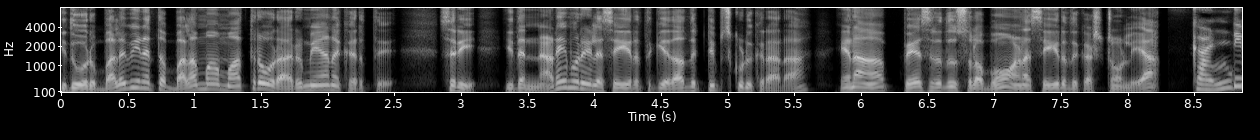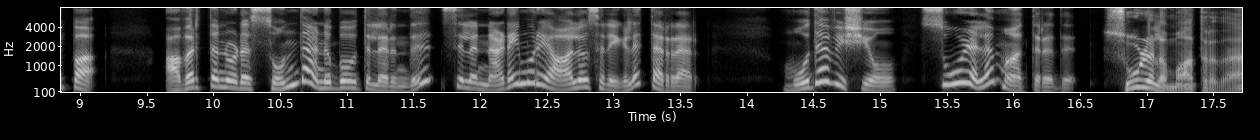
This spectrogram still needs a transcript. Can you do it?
இது ஒரு பலவீனத்தை பலமா மாத்திர ஒரு அருமையான கருத்து. சரி இத நடைமுறையில செய்யறதுக்கு ஏதாவது டிப்ஸ் கொடுக்கறாரா? ஏன்னா பேசுறது சுலபம் ஆனா செய்யறது கஷ்டம் இல்லையா? கண்டிப்பா. அவர் தன்னோட சொந்த அனுபவத்துல இருந்து சில நடைமுறை ஆலோசனைகளை தர்றார். முத விஷயம் சூழலை மாத்துறது. சூழலை மாத்துறதா?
